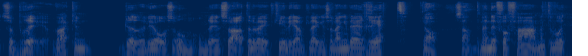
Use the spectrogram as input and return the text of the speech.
så bryr varken du eller jag oss om om det är en svart eller vit kille egentligen, så länge det är rätt. Ja, sant. Men det får fan inte vara ett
